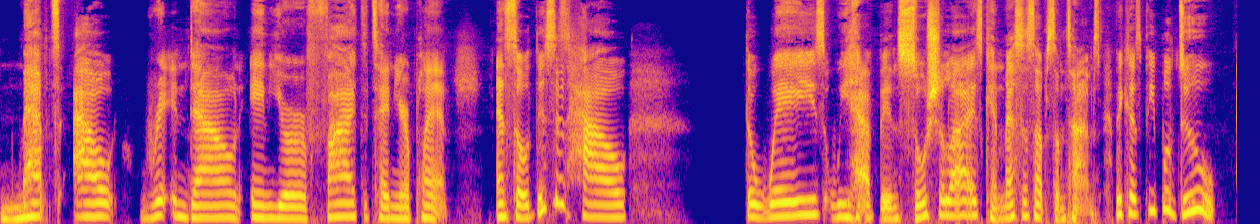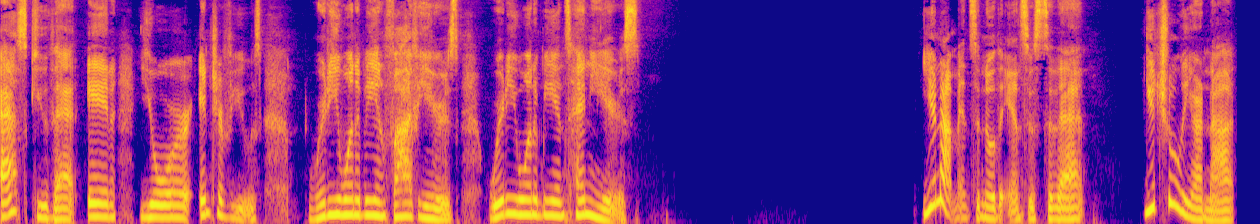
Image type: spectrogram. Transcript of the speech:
mapped out, written down in your five to 10 year plan. And so this is how the ways we have been socialized can mess us up sometimes because people do ask you that in your interviews. Where do you want to be in five years? Where do you want to be in 10 years? You're not meant to know the answers to that. You truly are not.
